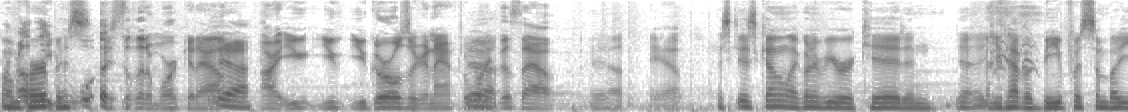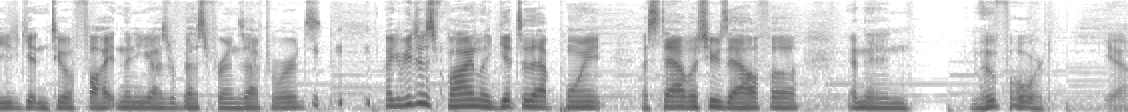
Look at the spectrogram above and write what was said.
on Probably purpose. would. just to let them work it out. Yeah. All right, you you you girls are gonna have to work Yeah. this out. Yeah. Yep. It's, it's kind of like whenever you were a kid and uh, you'd have a beef with somebody, you'd get into a fight, and then you guys were best friends afterwards. like if you just finally get to that point, establish who's alpha, and then move forward. Yeah.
